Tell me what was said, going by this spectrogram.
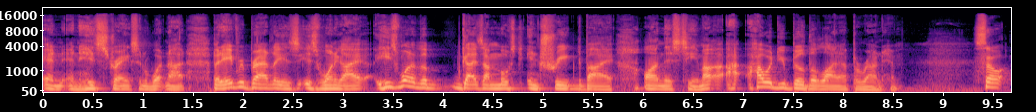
and and his strengths and whatnot. But Avery Bradley is is one guy. He's one of the guys I'm most intrigued by on this team. How would you build the lineup around him? So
